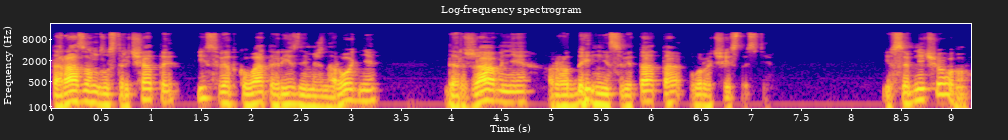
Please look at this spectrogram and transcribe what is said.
та разом зустрічати і святкувати різні міжнародні, державні, родинні свята та урочистості. І все б нічого.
